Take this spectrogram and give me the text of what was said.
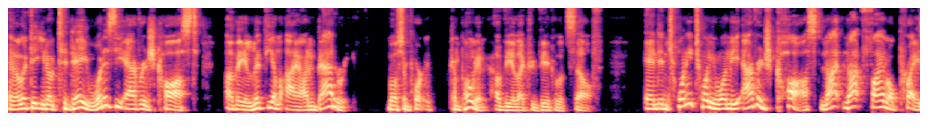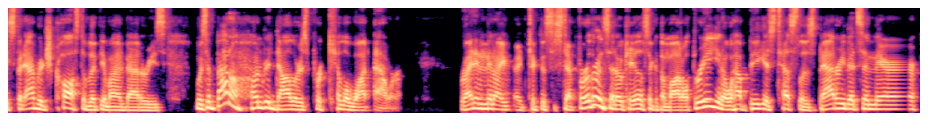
and I looked at, you know, today, what is the average cost of a lithium ion battery? Most important component of the electric vehicle itself. And in 2021, the average cost, not, not final price, but average cost of lithium ion batteries was about $100 per kilowatt hour right? And then I, I, took this a step further and said, okay, let's look at the Model 3. You know, how big is Tesla's battery that's in there?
